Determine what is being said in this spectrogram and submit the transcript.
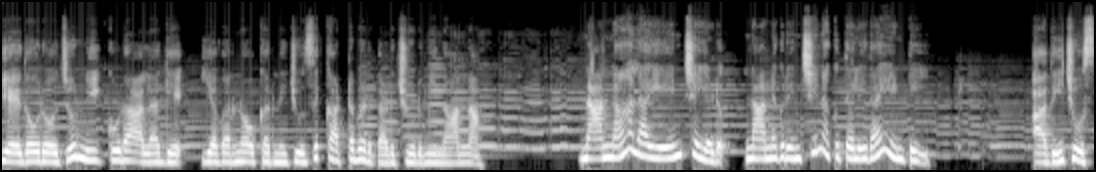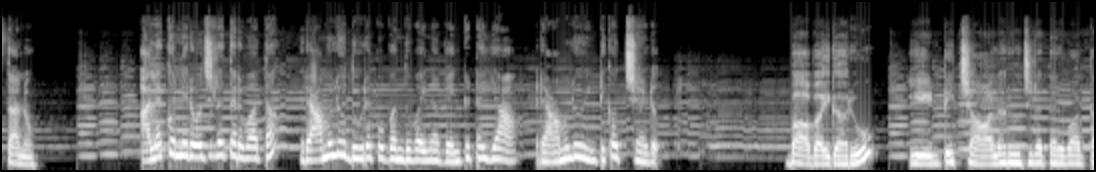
ఏదో రోజు నీకు కూడా అలాగే. ఎవరినో ఒకరిని చూసి కట్టబెడతాడు చూడు మీ నాన్న. నాన్న అలా ఏం చెయ్యడు. నాన్న గురించి నాకు తెలీదా ఏంటి? అది చూస్తాను. అలా కొన్ని రోజుల తర్వాత రాములు దూరపు బంధువైన వెంకటయ్య రాములు ఇంటికొచ్చాడు. బాబాయ్ గారు ఏంటి చాలా రోజుల తరువాత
